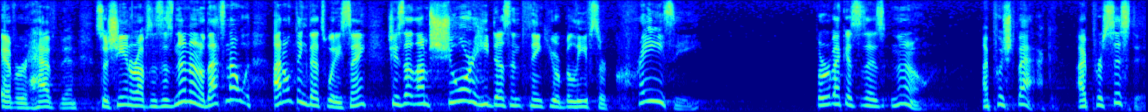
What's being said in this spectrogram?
ever have been. So she interrupts and says, No, no, no, that's not what, I don't think that's what he's saying. She says, I'm sure he doesn't think your beliefs are crazy. But Rebecca says, No, no, I pushed back. I persisted.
